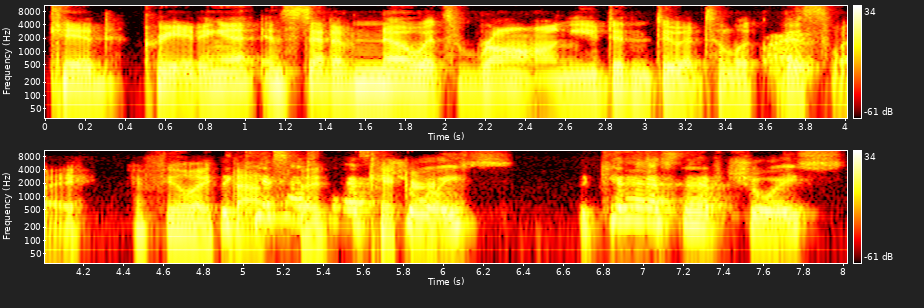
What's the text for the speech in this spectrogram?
kid creating it instead of no, it's wrong. You didn't do it to look Right. this way. I feel like the kid that's has the to have kicker. choice the kid has to have choice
